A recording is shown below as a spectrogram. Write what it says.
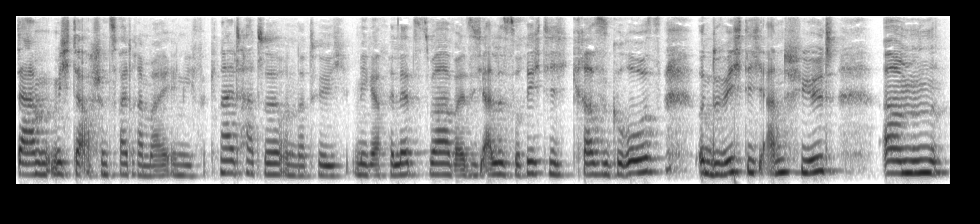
da mich da auch schon zwei, dreimal irgendwie verknallt hatte und natürlich mega verletzt war, weil sich alles so richtig krass groß und wichtig anfühlt. Ähm,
